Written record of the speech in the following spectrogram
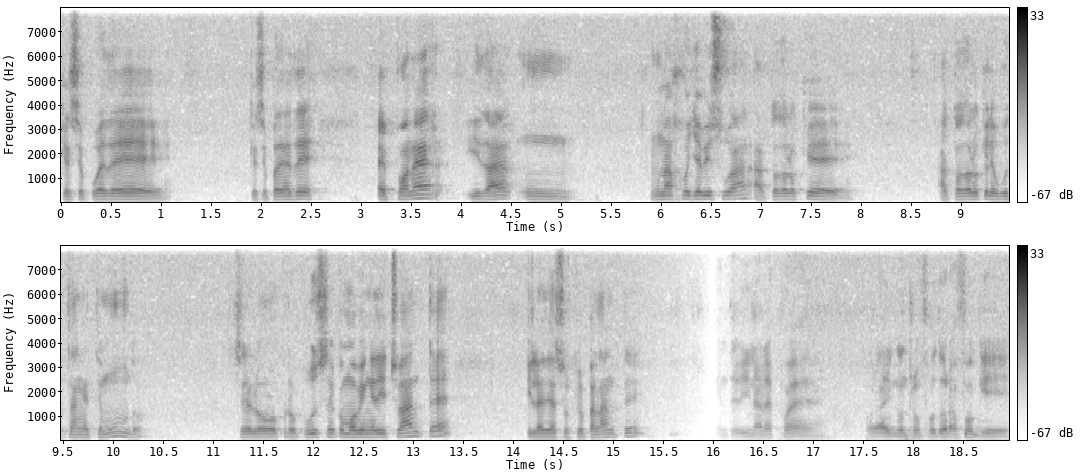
que se puede que se puede exponer y dar una joya visual a todo lo que a todo lo que le gusta en este mundo. Se lo propuse, como bien he dicho antes, y la idea surgió para adelante. Entre Linares, pues, ahora encontré un fotógrafo que,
